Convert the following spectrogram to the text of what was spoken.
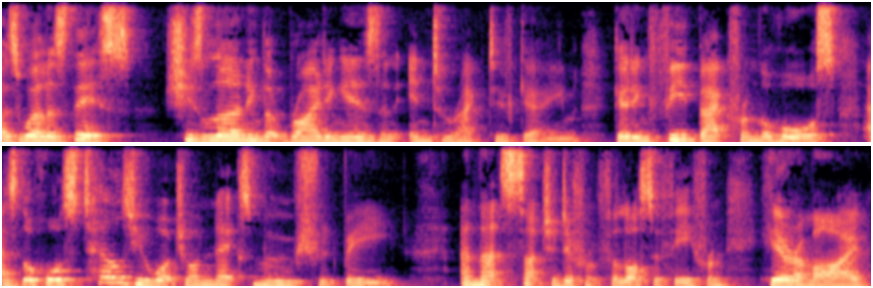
As well as this, she's learning that riding is an interactive game, getting feedback from the horse as the horse tells you what your next move should be. And that's such a different philosophy from here am I,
